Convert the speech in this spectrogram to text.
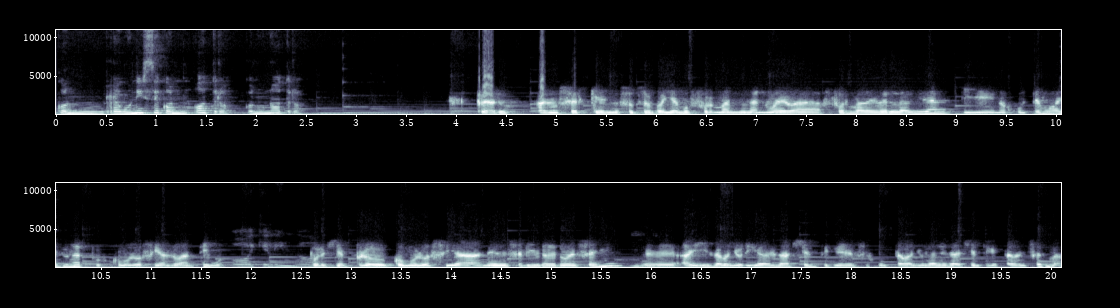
con reunirse con otro, con un otro. Claro, a no ser que nosotros vayamos formando una nueva forma de ver la vida y nos juntemos a ayunar, pues como lo hacían los antiguos. Por ejemplo, como lo hacían en ese libro de los diseños, eh, ahí la mayoría de la gente que se juntaba a ayunar era gente que estaba enferma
